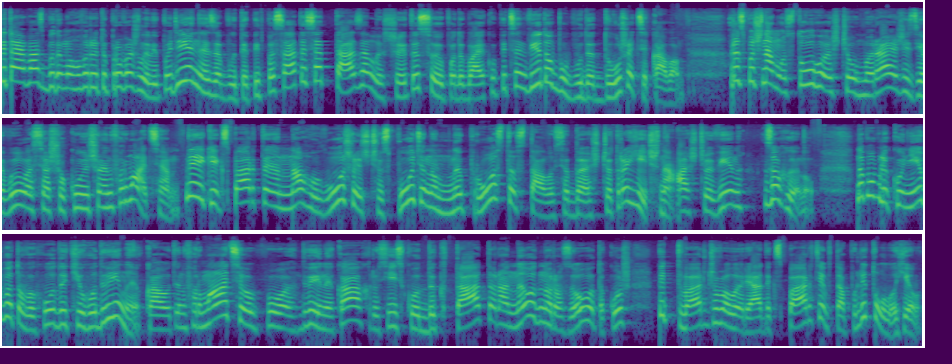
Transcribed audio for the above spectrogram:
Вітаю вас! Будемо говорити про важливі події. Не забудьте підписатися та залишити свою подобайку під цим відео, бо буде дуже цікаво. Розпочнемо з того, що в мережі з'явилася шокуюча інформація. Деякі експерти наголошують, що з Путіном не просто сталося дещо трагічне, а що він загинув. На публіку нібито виходить його двійник. А от інформацію по двійниках російського диктатора неодноразово також підтверджували ряд експертів та політологів.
